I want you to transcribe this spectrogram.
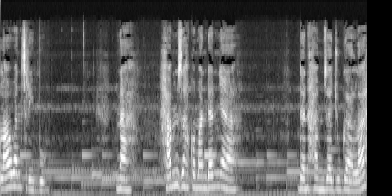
lawan 1000. Nah, Hamzah komandannya. Dan Hamzah jugalah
